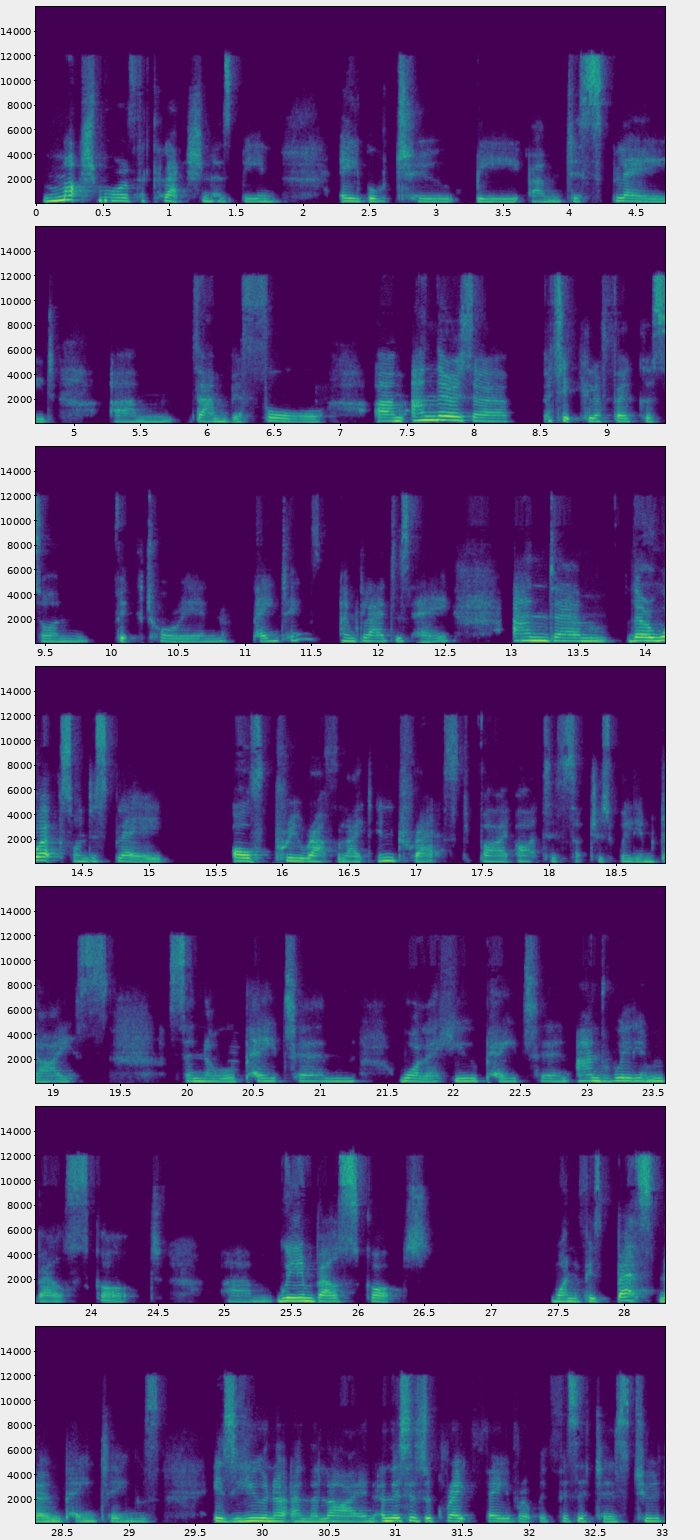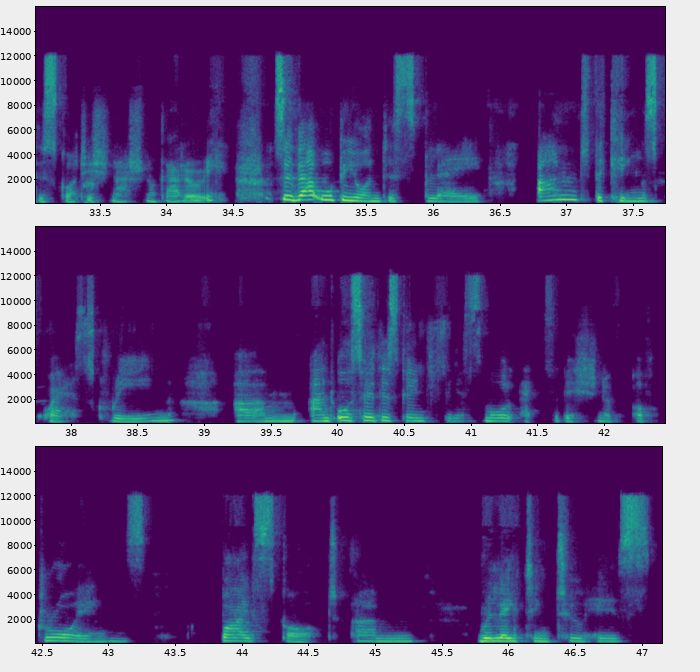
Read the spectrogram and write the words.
Much more of the collection has been able to be um, displayed um, than before. Um, and there's a particular focus on Victorian paintings, I'm glad to say. And um, there are works on display of pre Raphaelite interest by artists such as William Dyce, Sir Noel Paton, Waller Hugh Paton, and William Bell Scott. Um, William Bell Scott one of his best known paintings is Una and the Lion. And this is a great favourite with visitors to the Scottish National Gallery. So that will be on display and the King's Quair screen. Um, and also, there's going to be a small exhibition of, of drawings by Scott um, relating to his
